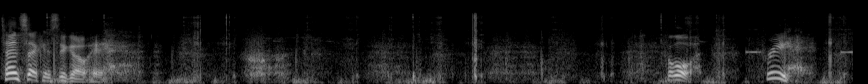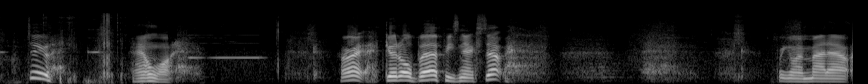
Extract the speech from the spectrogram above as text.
10 seconds to go here. Four, three, two, and one. All right, good old burpees next up. Bring my mat out.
